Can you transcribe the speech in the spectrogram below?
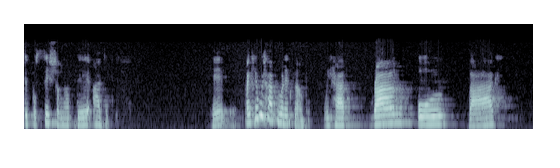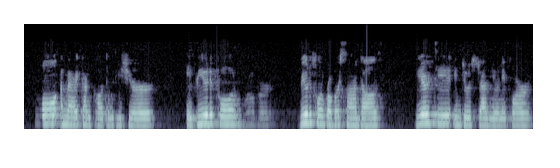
the position of the adjective. Okay, and here we have one example. We have brown, old, bag, small American cotton t-shirt, a beautiful rubber, beautiful rubber sandals, dirty industrial uniform.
